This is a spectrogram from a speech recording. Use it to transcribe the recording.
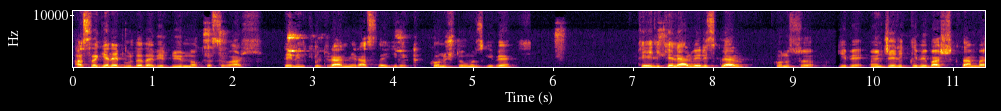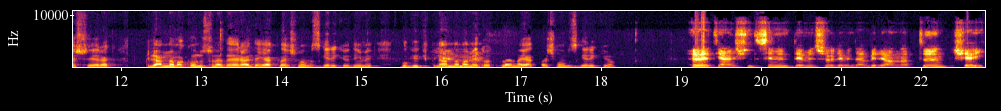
aslında gene burada da bir düğüm noktası var. Demin kültürel mirasla ilgili konuştuğumuz gibi tehlikeler ve riskler konusu gibi öncelikli bir başlıktan başlayarak planlama konusuna da herhalde yaklaşmamız gerekiyor değil mi? Bugünkü planlama metotlarına yaklaşmamız gerekiyor. Evet yani şimdi senin demin söyleminden beri anlattığın şey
